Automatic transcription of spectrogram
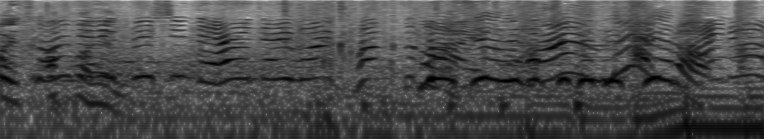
wait. So many fish in there and they won't come to life. No, you have to do this I know.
